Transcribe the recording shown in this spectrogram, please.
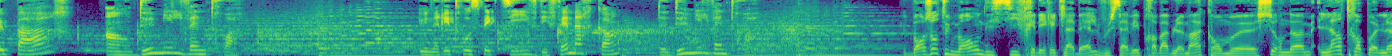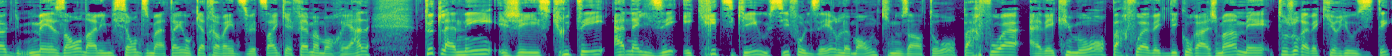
part en 2023. Une rétrospective des faits marquants de 2023. Bonjour tout le monde, ici Frédéric Labelle. Vous le savez probablement qu'on me surnomme l'anthropologue maison dans l'émission du matin au 98.5 FM à Montréal. Toute l'année, j'ai scruté, analysé et critiqué aussi, faut le dire, le monde qui nous entoure, parfois avec humour, parfois avec découragement, mais toujours avec curiosité.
